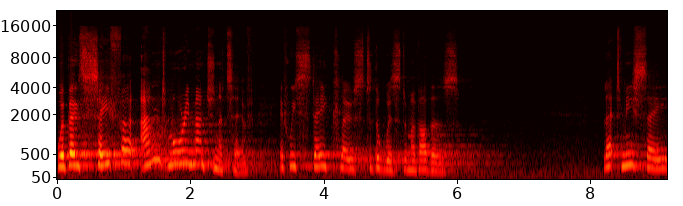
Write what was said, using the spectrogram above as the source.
We're both safer and more imaginative if we stay close to the wisdom of others. Let me say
